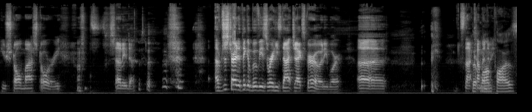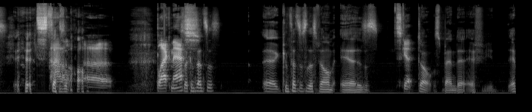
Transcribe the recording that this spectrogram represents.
you stole my story. Shut it up. I'm just trying to think of movies where he's not Jack Sparrow anymore. Uh, it's not That coming to long me. pause it It's says it all. Uh, Black Mass. the consensus uh, consensus of this film is Skip. don't spend it if you if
